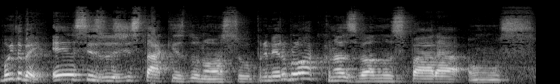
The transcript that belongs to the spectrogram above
Muito bem, esses os destaques do nosso primeiro bloco. Nós vamos para uns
